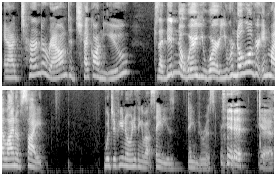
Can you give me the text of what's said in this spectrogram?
and I turned around to check on you because I didn't know where you were. You were no longer in my line of sight. Which, if you know anything about Sadie, is dangerous. yeah.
